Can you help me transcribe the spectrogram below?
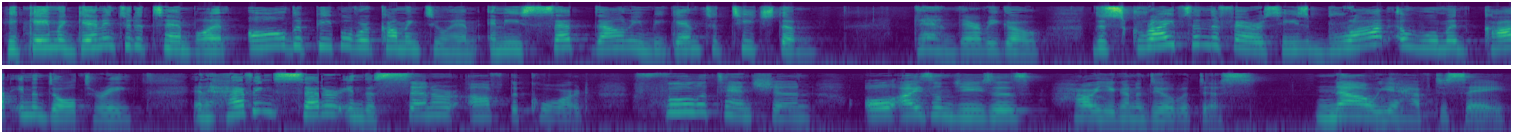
He came again into the temple, and all the people were coming to him, and he sat down and began to teach them. Then, there we go. The scribes and the Pharisees brought a woman caught in adultery, and having set her in the center of the court, full attention, all eyes on Jesus, how are you going to deal with this? Now you have to say,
